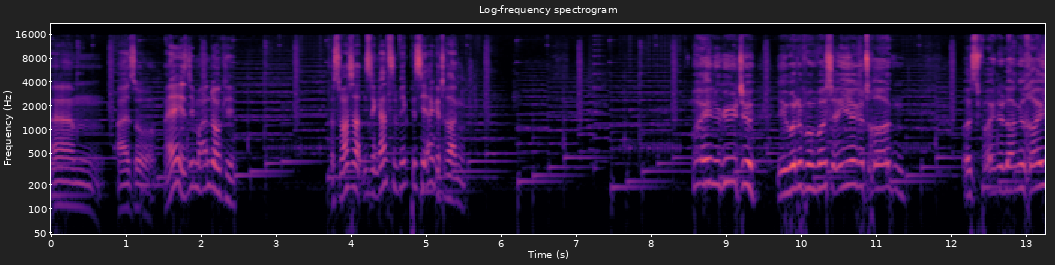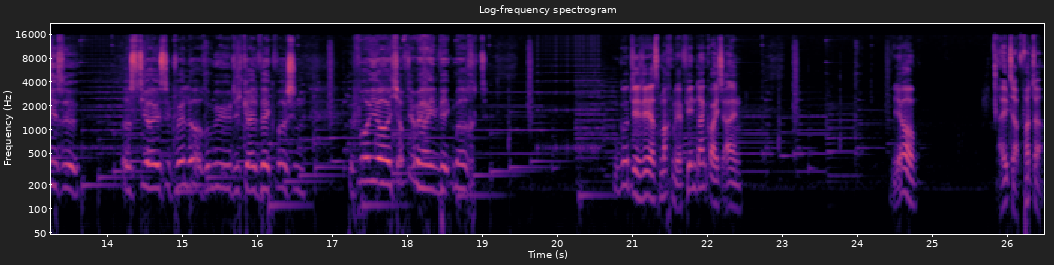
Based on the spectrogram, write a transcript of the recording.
Ähm, also, hey, sieh mal an, Doki. Das Wasser hat uns den ganzen Weg bis hierher getragen. Meine Güte, ihr wurde vom Wasser hierher getragen. Was für eine lange Reise. Lasst die heiße Quelle eure Müdigkeit wegwaschen, bevor ihr euch auf dem Heimweg macht. Gute Idee, das machen wir. Vielen Dank euch allen. Jo. Alter Vater.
